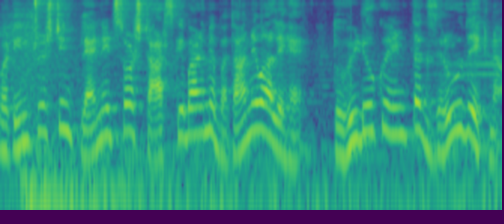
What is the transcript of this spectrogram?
बट इंटरेस्टिंग प्लैनेट्स और स्टार्स के बारे में बताने वाले हैं। तो वीडियो को एंड तक ज़रूर देखना।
